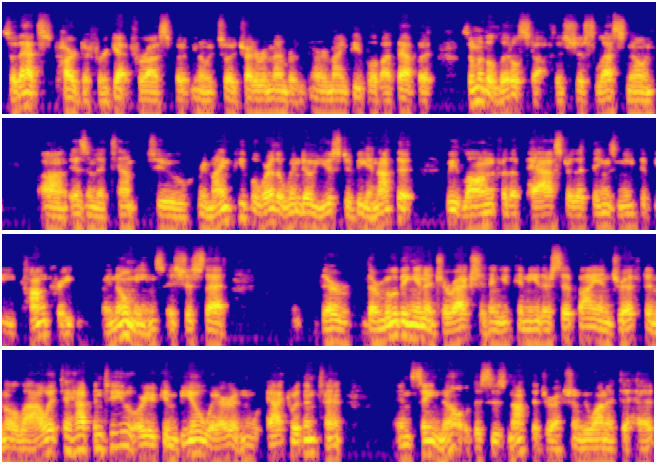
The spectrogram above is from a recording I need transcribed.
So that's hard to forget for us, but you know, so I try to remember or remind people about that. But some of the little stuff that's just less known uh, is an attempt to remind people where the window used to be, and not that we long for the past or that things need to be concrete. By no means. It's just that they're they're moving in a direction, and you can either sit by and drift and allow it to happen to you, or you can be aware and act with intent and say, no, this is not the direction we want it to head.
